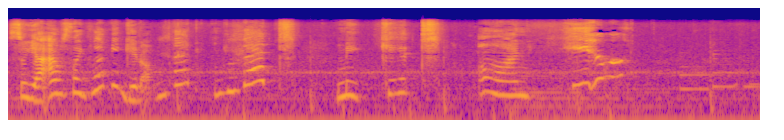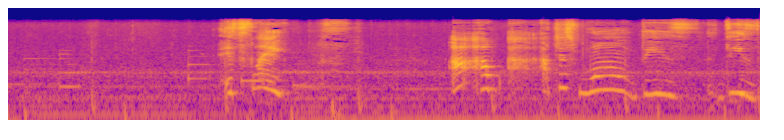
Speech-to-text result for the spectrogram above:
So yeah i was like let me get on let let me get on here. It's like I, I, I just want these these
